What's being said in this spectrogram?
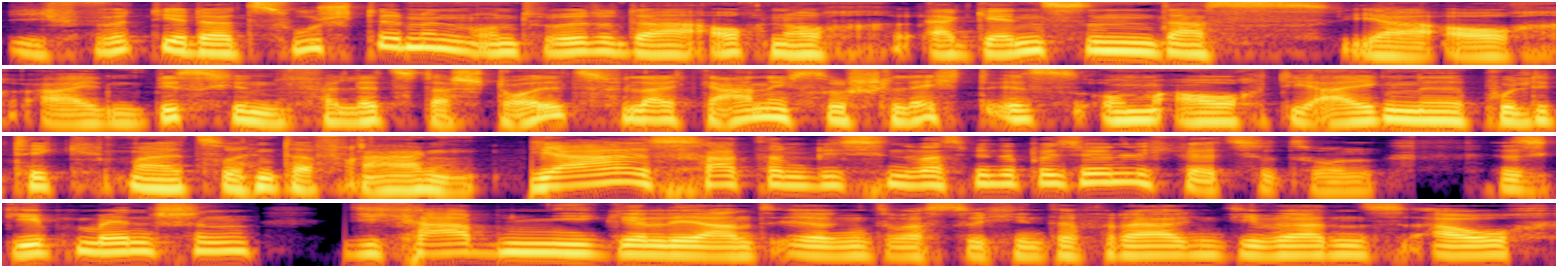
Ich würde dir da zustimmen und würde da auch noch ergänzen, dass ja auch ein bisschen verletzter Stolz vielleicht gar nicht so schlecht ist, um auch die eigene Politik mal zu hinterfragen. Ja, es hat ein bisschen was mit der Persönlichkeit zu tun. Es gibt Menschen, die haben nie gelernt, irgendwas zu hinterfragen, die werden es auch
